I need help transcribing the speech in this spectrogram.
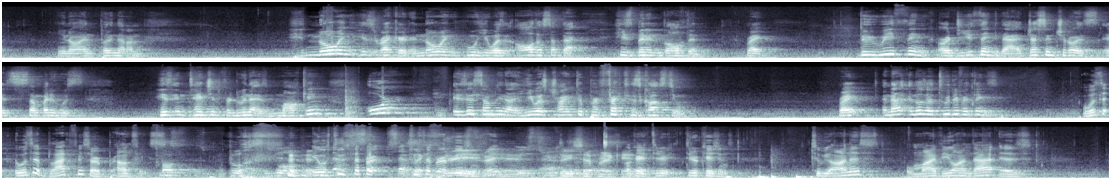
you know, and putting that on, knowing his record and knowing who he was and all the stuff that he's been involved in, right? Do we think or do you think that Justin Trudeau is, is somebody who's his intention for doing that is mocking, or is this something that he was trying to perfect his costume? Right? And that and those are two different things. Was it was it blackface or brownface? Both. Both. It was two separate, Separate. two separate three, occasions, right? yeah, three separate occasions. Okay, three three occasions. To be honest, my view on that is,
